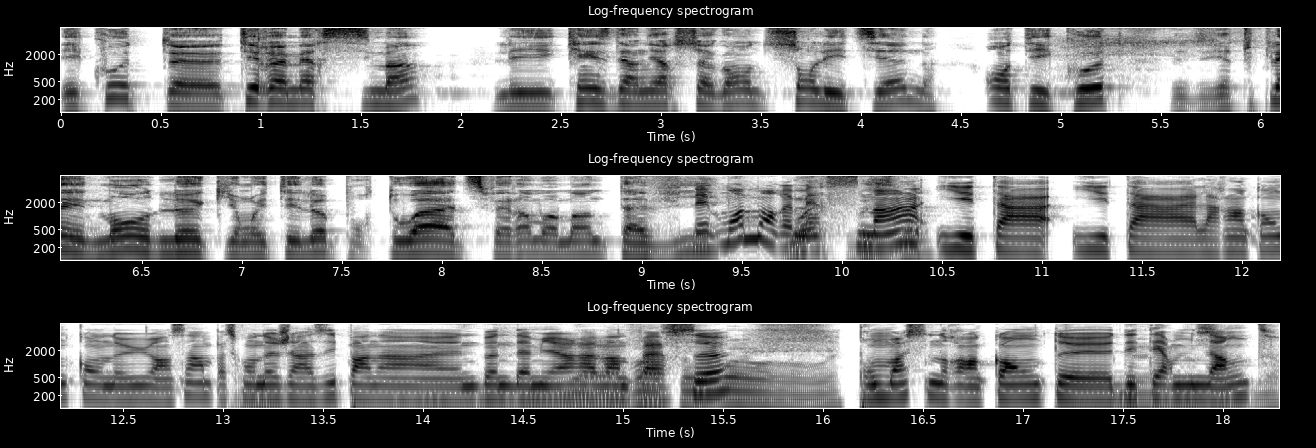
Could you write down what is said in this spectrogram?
Écoute, euh, tes remerciements les 15 dernières secondes sont les tiennes. on t'écoute. Il y a tout plein de monde là, qui ont été là pour toi à différents moments de ta vie. Mais moi, mon remerciement, il, est à, il est à la rencontre qu'on a eue ensemble parce qu'on a jasé pendant une bonne demi-heure avant, de faire ça. pour moi, c'est une rencontre euh, déterminante.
